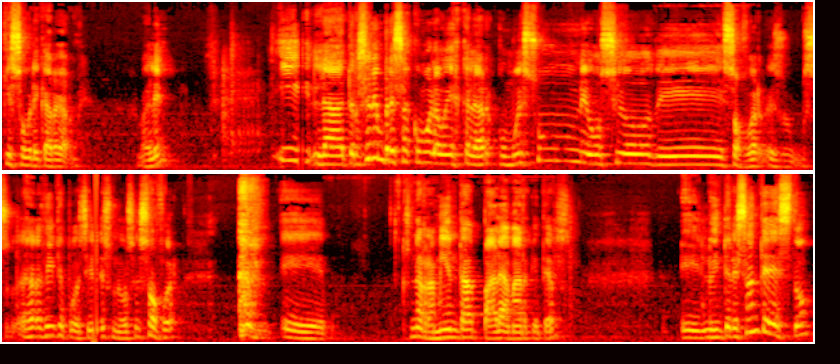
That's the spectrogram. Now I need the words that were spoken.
que sobrecargarme. ¿Vale? Y la tercera empresa, ¿cómo la voy a escalar? Como es un negocio de software, es, así puedo decir, es un negocio de software, eh, es una herramienta para marketers. Eh, lo interesante de esto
